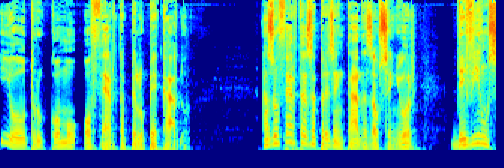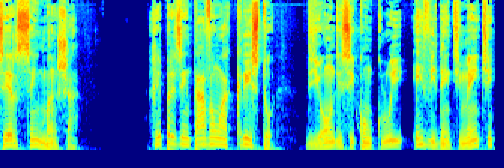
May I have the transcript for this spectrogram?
e outro como oferta pelo pecado. As ofertas apresentadas ao Senhor deviam ser sem mancha. Representavam a Cristo de onde se conclui evidentemente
